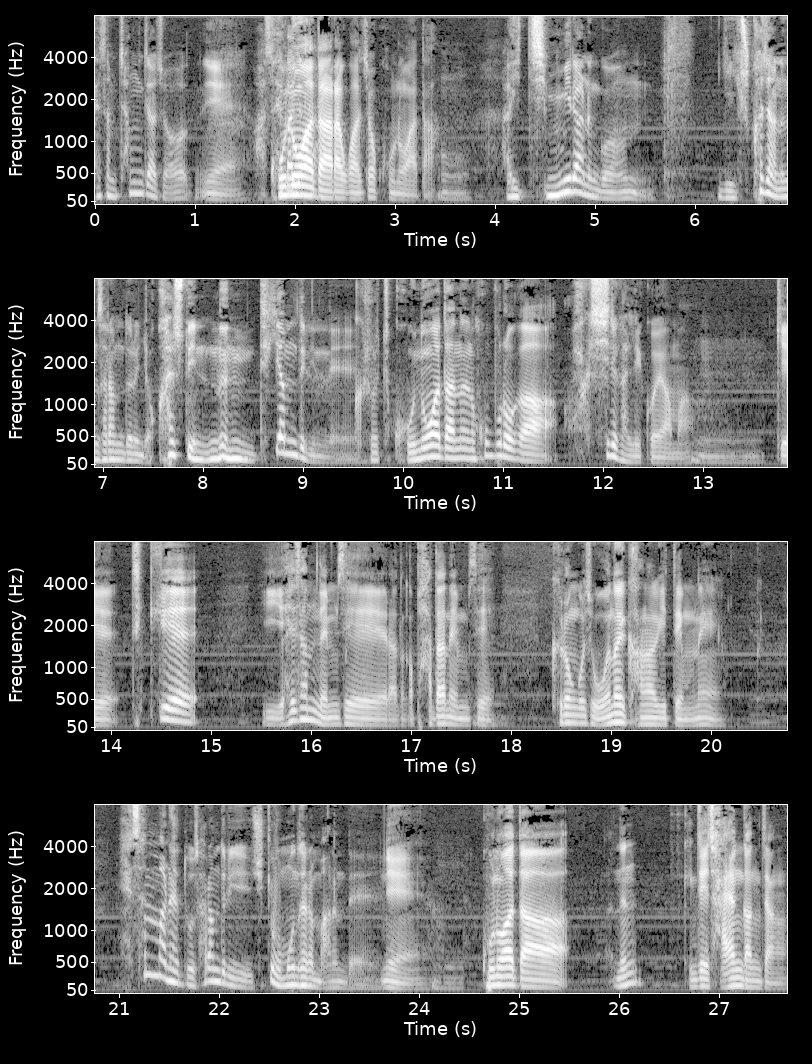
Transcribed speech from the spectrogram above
아, 해삼 창자젓. 예. 아, 세 고노하다라고 하죠. 고노하다. 어. 아이 진미라는 건 이게 익숙하지 않은 사람들은 역할 수도 있는 특이함들이 있네. 그렇죠. 고노하다는 호불호가 확실히 갈릴 거예요, 아마. 음, 이게 특유의 이 해삼 냄새라든가 바다 냄새 그런 것이 워낙에 강하기 때문에 해삼만 해도 사람들이 쉽게 못 먹는 사람 많은데. 예. 고노하다는 굉장히 자연강장에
